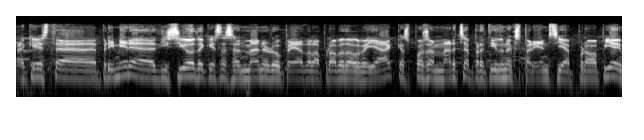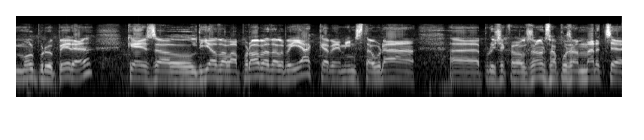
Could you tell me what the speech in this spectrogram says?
Aquesta primera edició d'aquesta Setmana Europea de la Prova del VIH que es posa en marxa a partir d'una experiència pròpia i molt propera, que és el Dia de la Prova del VIH, que vam instaurar eh, Projecte dels Noms, va posar en marxa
